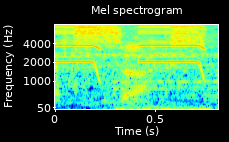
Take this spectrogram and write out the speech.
That sucks.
